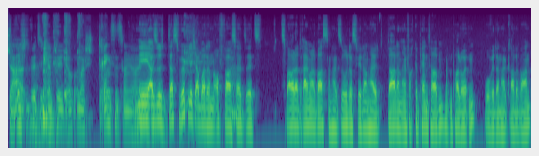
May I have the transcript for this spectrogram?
Da Sprich- wird sich natürlich auch immer strengstens dran gehalten. Nee, also das wirklich, aber dann oft war es halt jetzt zwei oder dreimal war es dann halt so, dass wir dann halt da dann einfach gepennt haben mit ein paar Leuten, wo wir dann halt gerade waren.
